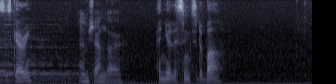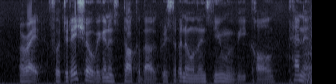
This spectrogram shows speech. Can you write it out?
This is Gary, I'm Shanggar. and you're listening to The Bar. Alright, for today's show, we're going to talk about Christopher Nolan's new movie called Tenet.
